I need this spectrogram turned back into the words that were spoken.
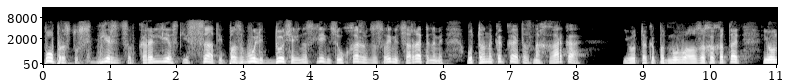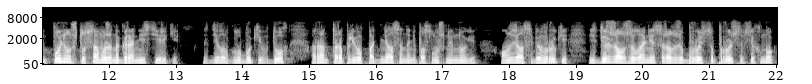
попросту сверзиться в королевский сад и позволить дочери-наследнице ухаживать за своими царапинами, будто она какая-то знахарка. и вот так и подмывало захохотать, и он понял, что сам уже на грани истерики. Сделав глубокий вдох, Ран торопливо поднялся на непослушные ноги. Он взял себя в руки и сдержал желание сразу же броситься прочь со всех ног,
